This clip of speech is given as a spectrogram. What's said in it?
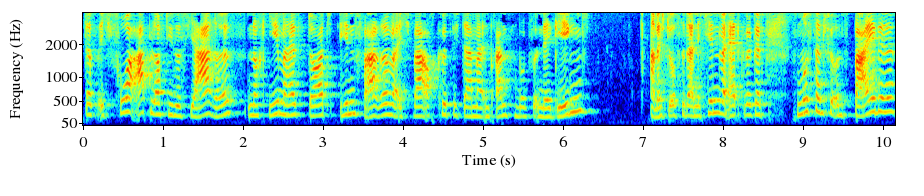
dass ich vor Ablauf dieses Jahres noch jemals dort hinfahre, weil ich war auch kürzlich da mal in Brandenburg so in der Gegend. Aber ich durfte da nicht hin, weil er hat gesagt hat, es muss dann für uns beide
